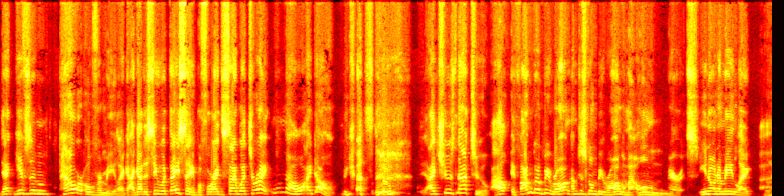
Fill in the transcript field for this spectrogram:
That gives them power over me. Like I got to see what they say before I decide what to write. Well, no, I don't because I choose not to. I'll if I'm going to be wrong, I'm just going to be wrong on my own merits. You know what I mean? Like, uh,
